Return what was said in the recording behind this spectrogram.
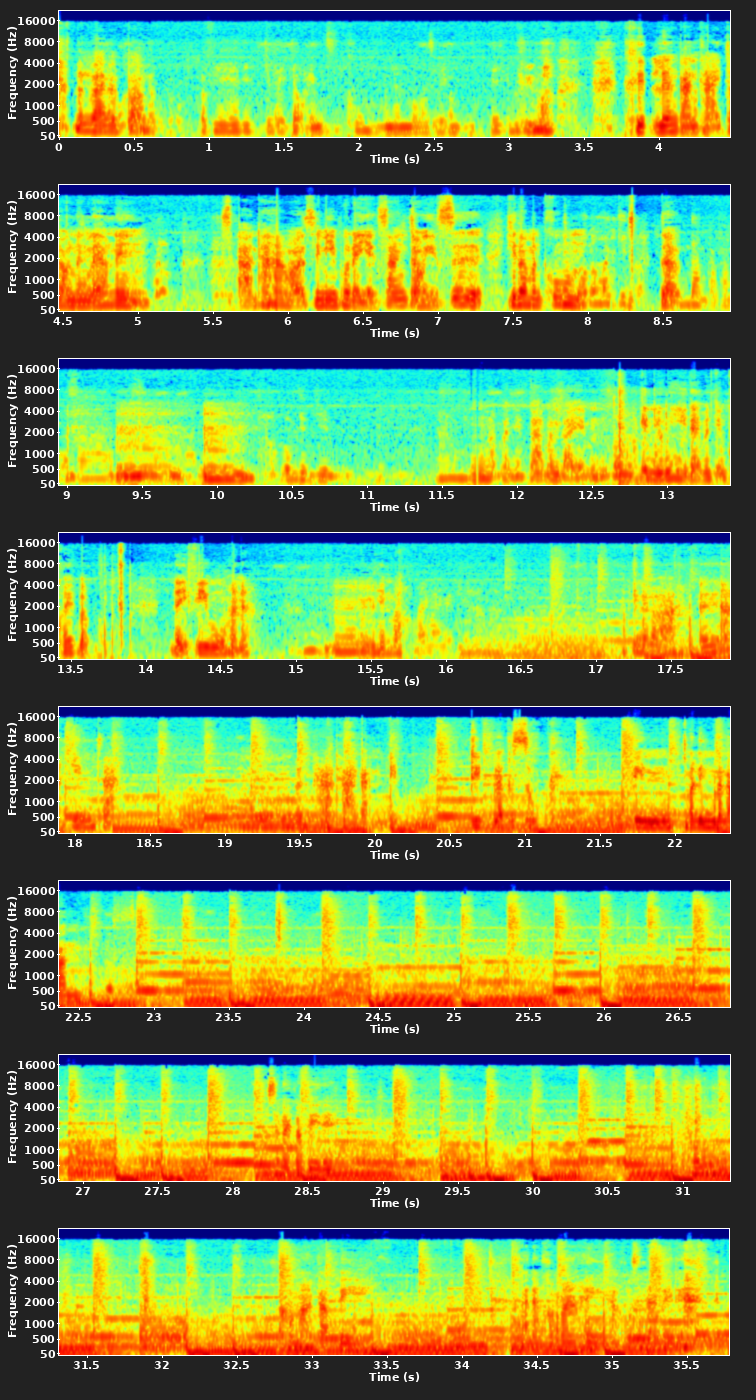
เรื่องวายแบบก่อนกาแฟจะใช้จอกเอ็มสิคุ้มมันบอกว่าจะได้ได้คืนคือเรื่องการขายจองหนึ่งแล้วหนึ่งอ่าถ้าหากว่าสิมีผู้ใดอยากสร้างจองอยากซื้อคิดว่ามันคุ้มเราต้องมากินแบบดำกับธรรมชาติลมเย็นบรรยากาศบันไดมันต้องกินอยู่นี่แต่มันจึงค่อยแบบได้ฟิลฮะนะอืมเห็นปะๆไม่ไม่ไม่กินแล้วนะกินได้ปะวะเอออะกินจ้ะอืมเบิ่งท่าทางกันดิบดิบแล้วก็สุกฟินบรินบรอน สลัดกาแฟเลยโอ้เขามากาแฟอันนั้นเขามาให้ค่ะโฆษณาได้ด้วย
